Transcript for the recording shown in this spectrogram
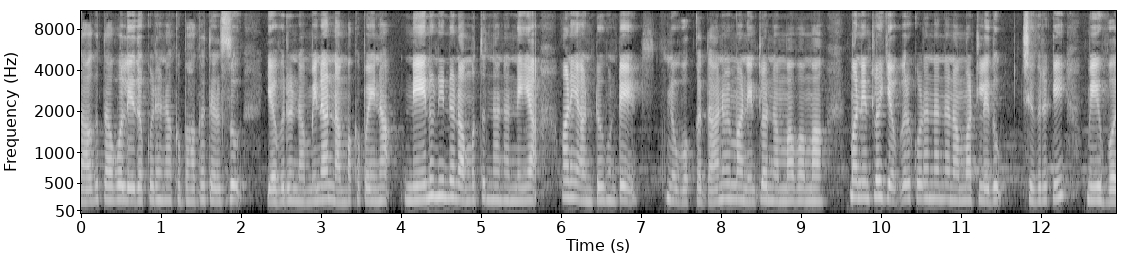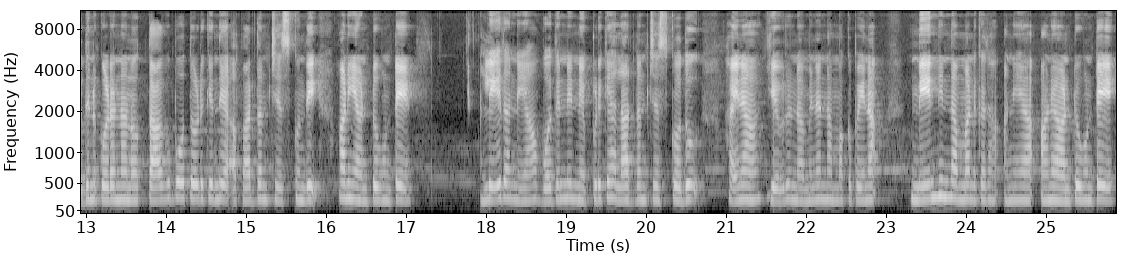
తాగుతావో లేదో కూడా నాకు బాగా తెలుసు. ఎవరు నమ్మినా నమ్మకపోయినా నేను నిన్ను నమ్ముతున్నానన్నయ్య అని అంటూ ఉంటే నువ్వు ఒక్కదానివి మన ఇంట్లో నమ్మావమ్మా. మన ఇంట్లో ఎవరు కూడా నన్ను నమ్మట్లేదు. చివరికి మీ వదిన కూడా నన్ను తాగుబోతోడి కిందే అపార్థం చేసుకుంది అని అంటూ ఉంటే లేదన్నయ్య వదిన నిన్ను ఎప్పటికీ అలా అర్థం చేసుకోదు. అయినా ఎవరు నమ్మినా నమ్మకపోయినా నేను నిన్ను నమ్మను కదా అని అని అంటూ ఉంటే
